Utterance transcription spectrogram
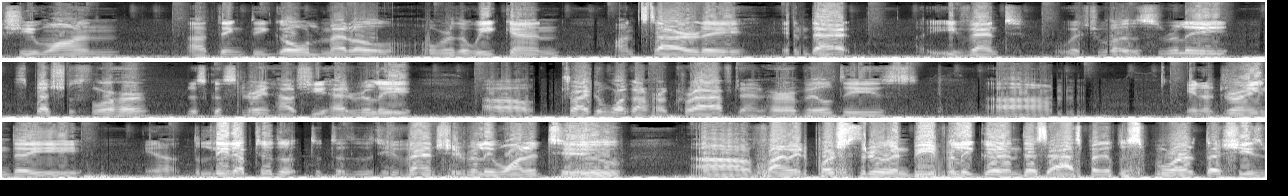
she won, I think, the gold medal over the weekend on Saturday in that event, which was really special for her, just considering how she had really uh, tried to work on her craft and her abilities um, you know, during the you know the lead up to the to, to the event, she really wanted to uh, find a way to push through and be really good in this aspect of the sport that she's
